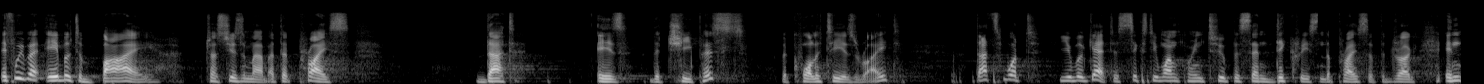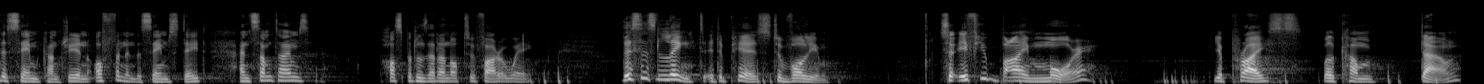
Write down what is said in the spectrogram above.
if we were able to buy trastuzumab at the price that is the cheapest, the quality is right, that's what you will get a 61.2% decrease in the price of the drug in the same country and often in the same state, and sometimes hospitals that are not too far away. This is linked, it appears, to volume. So if you buy more, your price will come down.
